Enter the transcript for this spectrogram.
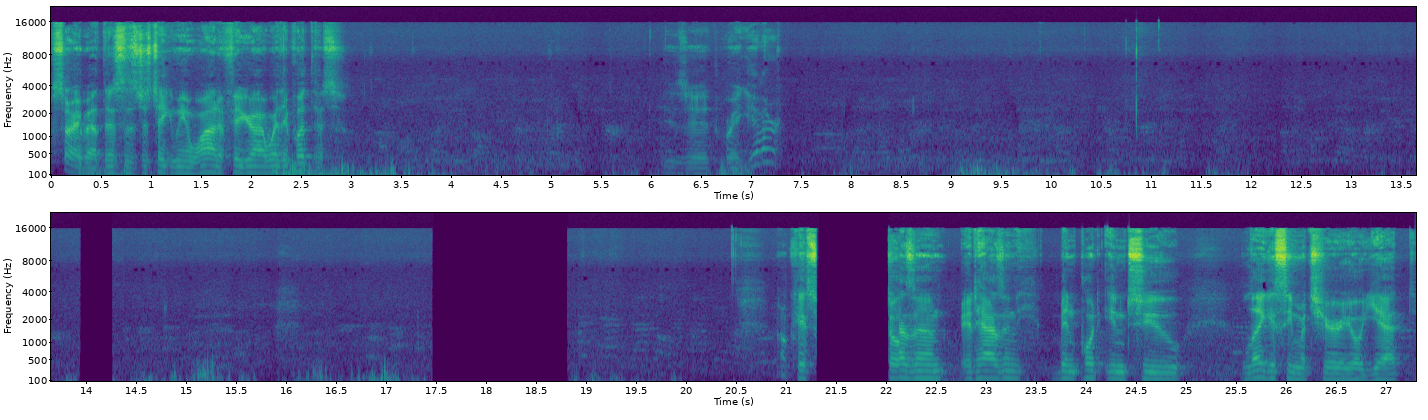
Sorry about this. It's just taking me a while to figure out where they put this. Is it regular? Okay, so it hasn't it hasn't been put into legacy material yet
